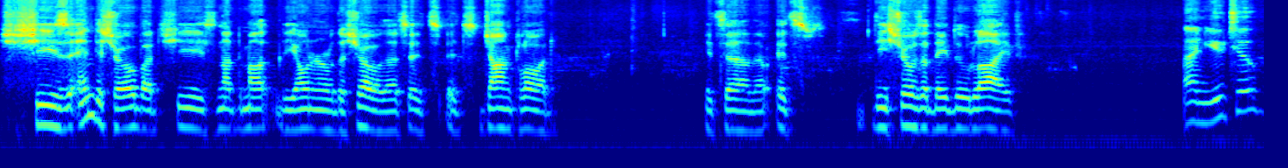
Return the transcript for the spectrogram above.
She's in the show, but she's not the, the owner of the show. That's it's it's Jean Claude. It's uh it's these shows that they do live on YouTube.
